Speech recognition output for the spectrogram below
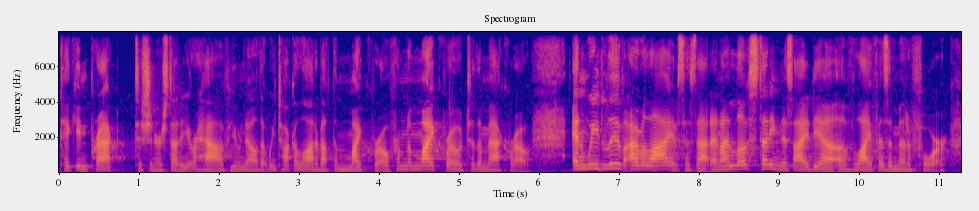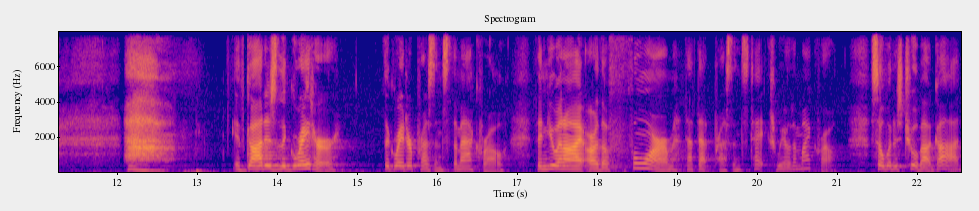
taking practitioner study or have, you know that we talk a lot about the micro, from the micro to the macro. And we live our lives as that. And I love studying this idea of life as a metaphor. if God is the greater, the greater presence, the macro, then you and I are the form that that presence takes. We are the micro. So what is true about God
